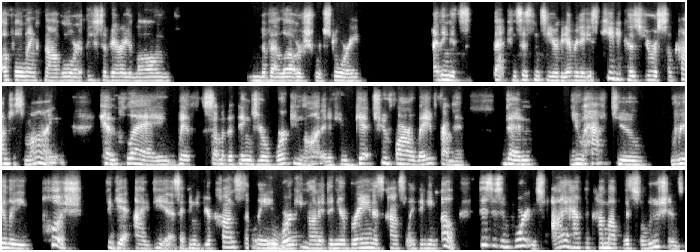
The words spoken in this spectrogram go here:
a full length novel or at least a very long novella or short story. I think it's that consistency or the everyday is key because your subconscious mind can play with some of the things you're working on. And if you get too far away from it, then you have to really push to get ideas. I think if you're constantly mm-hmm. working on it, then your brain is constantly thinking, oh, this is important. I have to come up with solutions.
